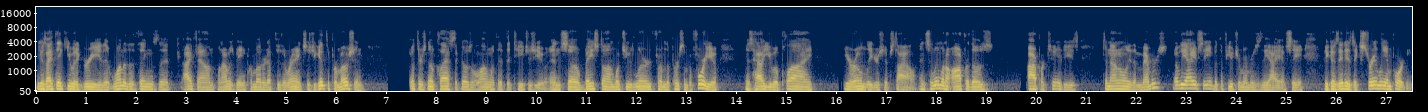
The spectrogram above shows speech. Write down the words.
Because I think you would agree that one of the things that I found when I was being promoted up through the ranks is you get the promotion, but there's no class that goes along with it that teaches you. And so, based on what you learned from the person before you, is how you apply your own leadership style. And so we want to offer those opportunities to not only the members of the IAFC, but the future members of the IAFC, because it is extremely important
